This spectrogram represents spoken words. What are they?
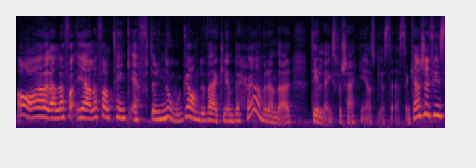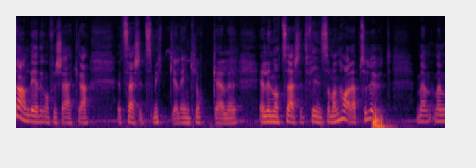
Ja, i alla, fall, i alla fall tänk efter noga om du verkligen behöver den där tilläggsförsäkringen. Skulle jag säga. Sen kanske det finns anledning att försäkra ett särskilt smycke eller en klocka eller, eller något särskilt fint som man har, absolut. Men, men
